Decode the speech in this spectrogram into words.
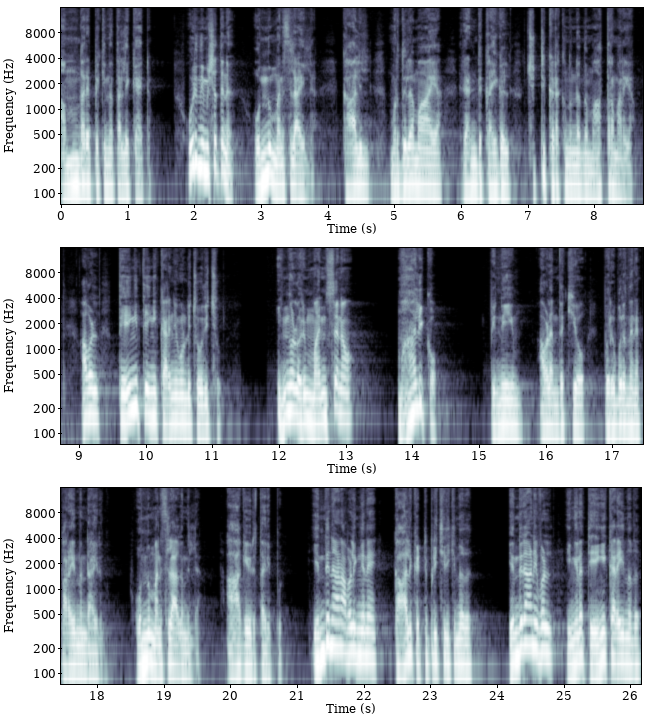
അമ്പരപ്പിക്കുന്ന തള്ളിക്കയറ്റം. ഒരു നിമിഷത്തിന് ഒന്നും മനസ്സിലായില്ല. കാലിൽ മൃദുലമായ രണ്ട് കൈകൾ ചുറ്റിക്കിടക്കുന്നുണ്ടെന്ന് മാത്രം അറിയാം അവൾ തേങ്ങി തേങ്ങി കരഞ്ഞുകൊണ്ട് ചോദിച്ചു നിങ്ങളൊരു മനുഷ്യനോ? മാലിക്കോ? പിന്നെയും അവൾ എന്തൊക്കെയോ പെറുപെറുന്നനെ പറയുന്നുണ്ടായിരുന്നു. ഒന്നും മനസ്സിലാകുന്നില്ല. ആകെ ഒരു തരിപ്പ്. എന്തിനാണ് അവൾ ഇങ്ങനെ കാൽ കെട്ടിപ്പിടിച്ചിരിക്കുന്നത്? എന്തിനാണ് ഇവൾ ഇങ്ങനെ തേങ്ങിക്കരയുന്നത്?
